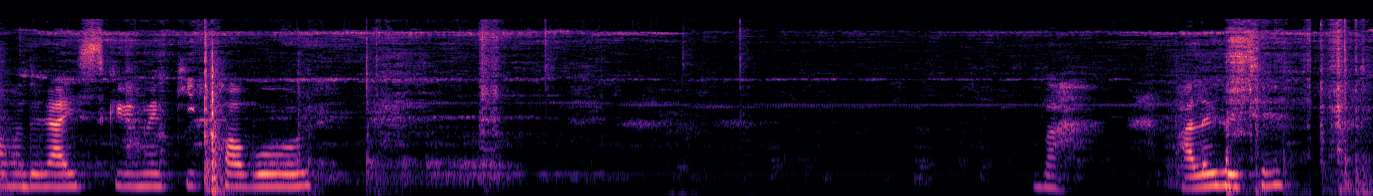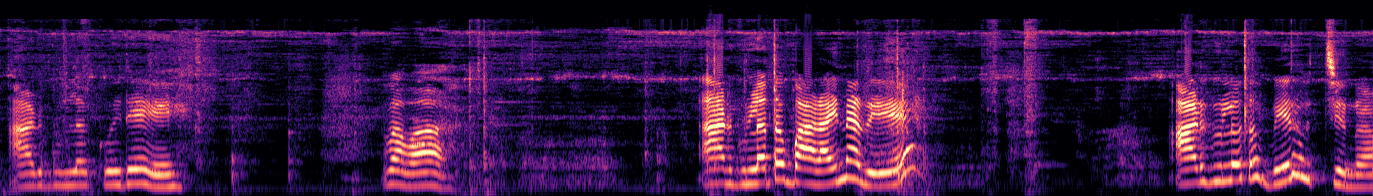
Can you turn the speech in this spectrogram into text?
আমাদের আইসক্রিমের কি খবর। বাহ ভালোই হয়েছে। আরগুলা কই রে? বাবা আরগুলা তো বাড়াই না রে। আরগুলো তো বের হচ্ছে না।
